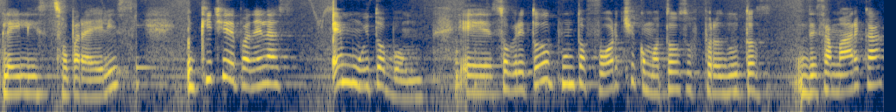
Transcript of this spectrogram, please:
playlist só para eles. O kit de panelas é muito bom, eh, sobretudo o ponto forte, como todos os produtos dessa marca,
